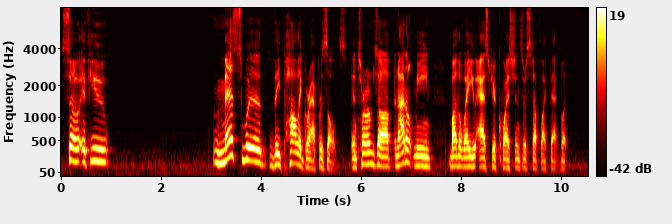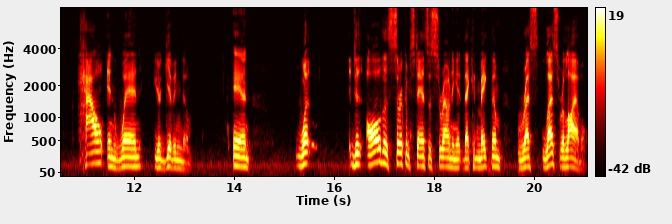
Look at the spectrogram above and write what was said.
so if you mess with the polygraph results in terms of, and I don't mean by the way you ask your questions or stuff like that, but how and when you're giving them. And what just all the circumstances surrounding it that can make them less, less reliable,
